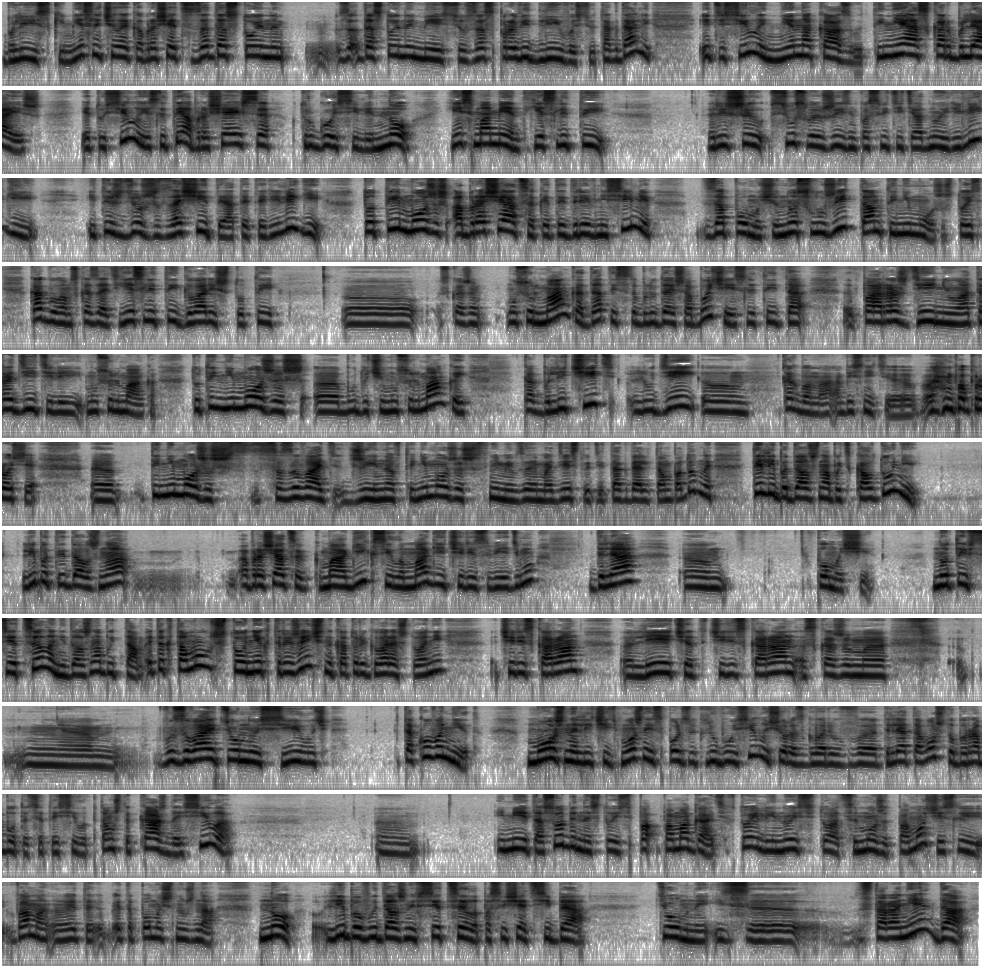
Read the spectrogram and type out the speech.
близким, если человек обращается за, достойным, за достойной местью, за справедливостью и так далее, эти силы не наказывают. Ты не оскорбляешь эту силу, если ты обращаешься к другой силе. Но есть момент, если ты решил всю свою жизнь посвятить одной религии, и ты ждешь защиты от этой религии, то ты можешь обращаться к этой древней силе за помощью, но служить там ты не можешь. То есть, как бы вам сказать, если ты говоришь, что ты, э, скажем, мусульманка, да, ты соблюдаешь обычаи, если ты да, по рождению от родителей мусульманка, то ты не можешь, э, будучи мусульманкой, как бы лечить людей, э, как бы объяснить э, попроще, э, ты не можешь созывать джинов, ты не можешь с ними взаимодействовать и так далее и тому подобное. Ты либо должна быть колдуней, либо ты должна обращаться к магии, к силам магии через ведьму для э, помощи. Но ты всецело не должна быть там. Это к тому, что некоторые женщины, которые говорят, что они через Коран э, лечат, через Коран, скажем, э, э, вызывают темную силу. Такого нет. Можно лечить, можно использовать любую силу, еще раз говорю, в, для того, чтобы работать с этой силой. Потому что каждая сила э, имеет особенность, то есть по помогать в той или иной ситуации, может помочь, если вам э, это, эта помощь нужна. Но либо вы должны всецело посвящать себя темной из э, стороне, да,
